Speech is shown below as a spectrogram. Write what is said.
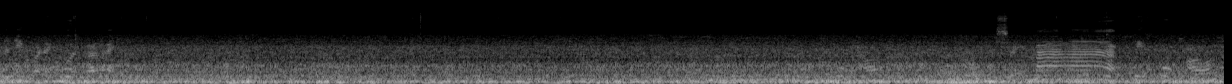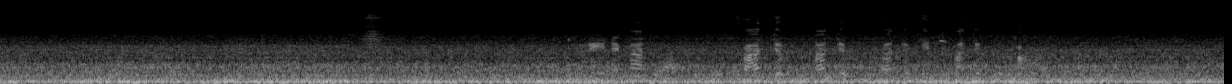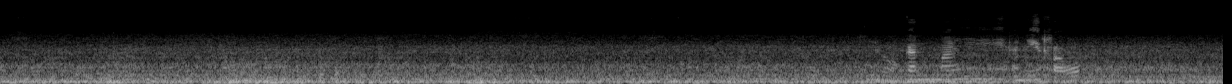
อันนี้ก็ได้วนก็อะไรภูเขาสวยมากวิวภูเขา ทะเลในม่านหมอกฟ้าจดฟ้าจดฟ้าจดดินฟ้าจดภูเขาที่บอ กันไหม อันนี้เขา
